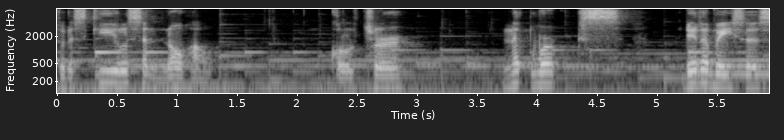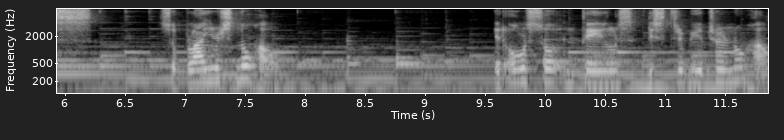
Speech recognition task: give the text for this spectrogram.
to the skills and know-how, culture, networks, databases, suppliers know-how it also entails distributor know how,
